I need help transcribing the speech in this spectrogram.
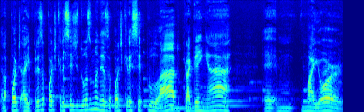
ela pode, a empresa pode crescer de duas maneiras. Ela pode crescer para o lado, para ganhar é, maior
